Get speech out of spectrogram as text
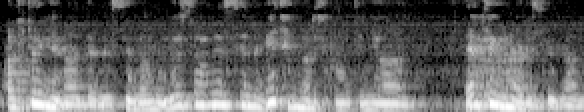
Αυτό γινόταν. Συνομιλούσαμε συνέχεια. Έτσι γνωριστήκαμε την Ιωάννη. Έτσι γνωριστήκαμε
